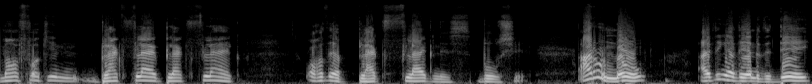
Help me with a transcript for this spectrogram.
motherfucking black flag, black flag, all that black flagness bullshit. I don't know. I think at the end of the day,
